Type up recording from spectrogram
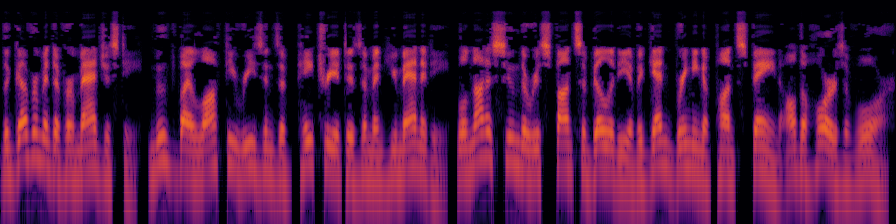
The government of Her Majesty, moved by lofty reasons of patriotism and humanity, will not assume the responsibility of again bringing upon Spain all the horrors of war.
